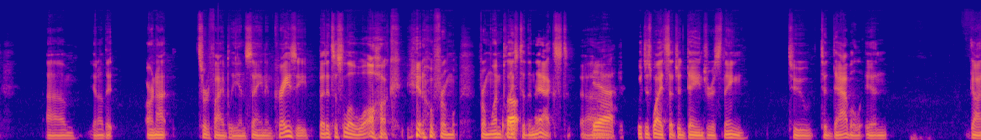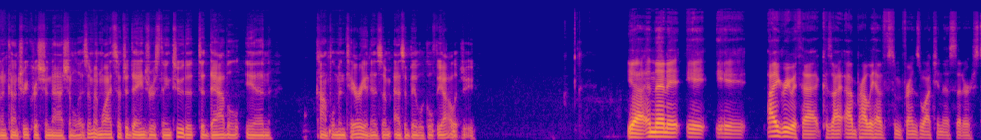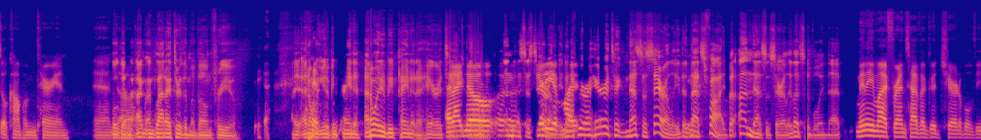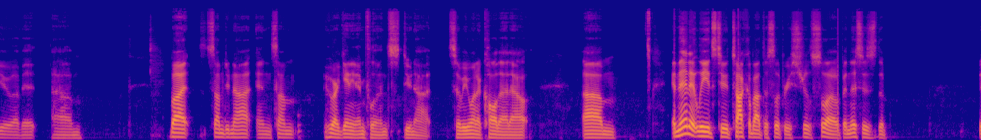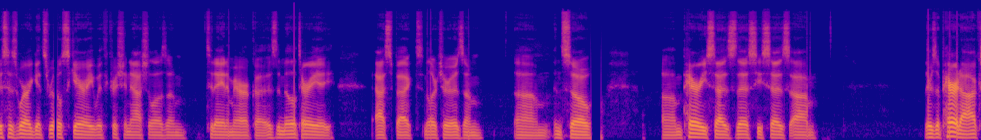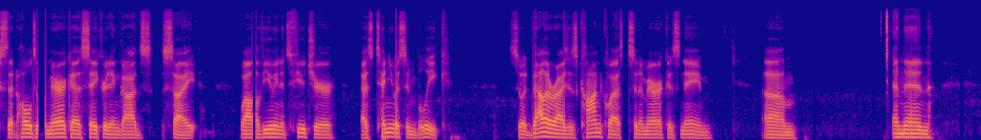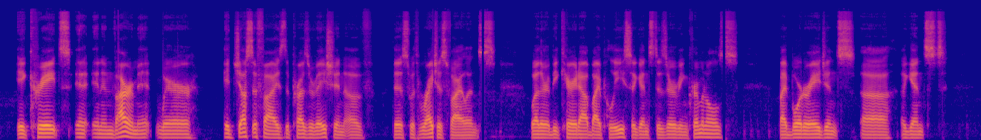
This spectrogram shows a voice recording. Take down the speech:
um, you know, that are not certifiably insane and crazy, but it's a slow walk, you know, from from one place well, to the next. Uh, yeah, which is why it's such a dangerous thing to to dabble in God and country Christian nationalism, and why it's such a dangerous thing too to to dabble in complementarianism as a biblical theology. Yeah, and then it it it I agree with that because I I probably have some friends watching this that are still complementarian. And well. Uh, I'm, I'm glad I threw them a bone for you. Yeah. I, I, don't want you to be painted. I don't want you to be painted a heretic. And I know uh, unnecessarily. My, if you're a heretic necessarily, then yeah. that's fine. But unnecessarily, let's avoid that. Many of my friends have a good charitable view of it, um, but some do not, and some who are gaining influence do not. So we want to call that out. Um, and then it leads to talk about the slippery slope, and this is the this is where it gets real scary with Christian nationalism today in America is the military aspect, militarism, um, and so um, Perry says this. He says um, there's a paradox that holds America sacred in God's sight, while viewing its future as tenuous and bleak. So it valorizes conquests in America's name. Um, and then it creates an environment where it justifies the preservation of this with righteous violence, whether it be carried out by police against deserving criminals, by border agents uh, against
